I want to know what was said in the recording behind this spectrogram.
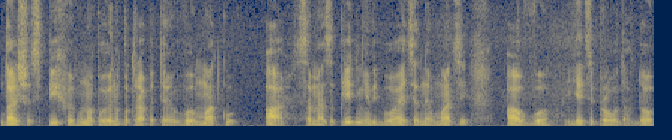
далі з піхви вона повинна потрапити в матку, а саме запліднення відбувається не в матці, а в яйцепроводах до,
